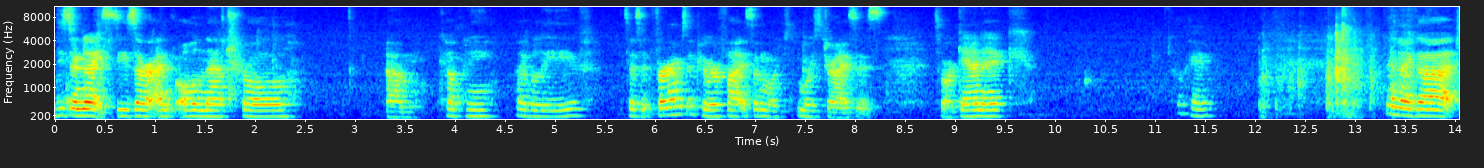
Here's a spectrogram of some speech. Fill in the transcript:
These are nice. These are an all-natural um, company, I believe. It says it firms and purifies and moisturizes. It's organic. Okay. Then I got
